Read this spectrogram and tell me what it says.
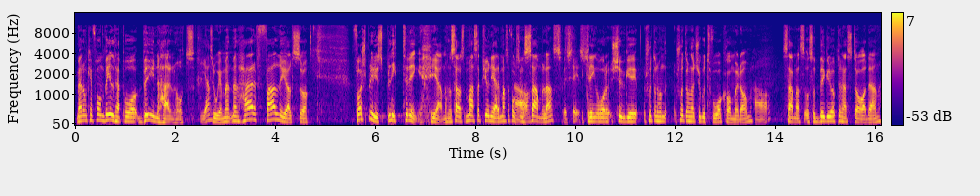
Men de kan få en bild här på byn Herrnhut, ja. tror jag. Men, men här faller ju alltså Först blir det splittring igen. Det samlas massa pionjärer, massa folk ja, som samlas. Precis. Kring år 20, 1700, 1722 kommer de. Ja. Samlas och så bygger de upp den här staden.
